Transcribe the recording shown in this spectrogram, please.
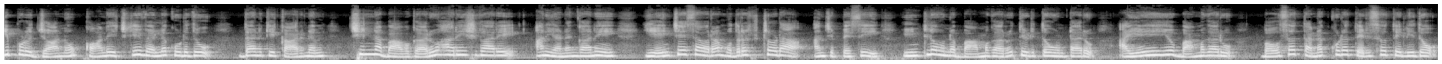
ఇప్పుడు జాను కాలేజ్కి వెళ్ళకూడదు. దానికి కారణం చిన్న బావగారు హరీష్ గారే అని అనగానే ఏం చేసావరా ముదరచోడా? అని చెప్పేసి ఇంట్లో ఉన్న బామ్మగారు తిడుతూ ఉంటారు. అయ్యయ్యో బామ్మగారు బహుశా తనకు కూడా తెలుసో తెలీదో?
